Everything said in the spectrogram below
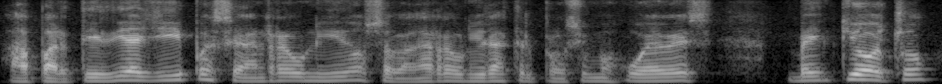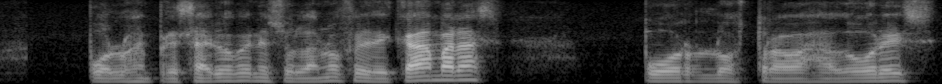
A partir de allí, pues se han reunido, se van a reunir hasta el próximo jueves 28 por los empresarios venezolanos Fede Cámaras, por los trabajadores,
